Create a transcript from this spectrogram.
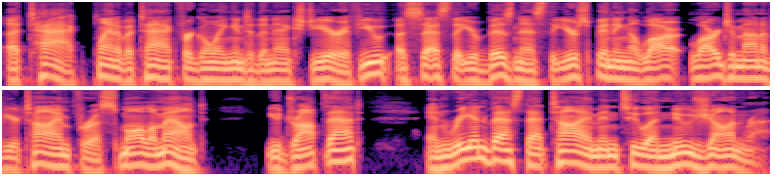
attack, plan of attack for going into the next year. If you assess that your business, that you're spending a lar- large amount of your time for a small amount, you drop that and reinvest that time into a new genre,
